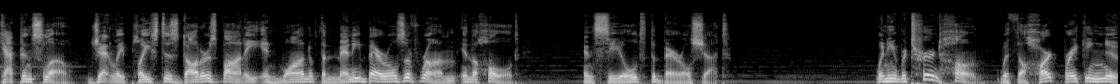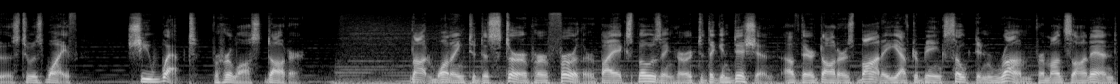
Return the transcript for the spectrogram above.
Captain Slow gently placed his daughter's body in one of the many barrels of rum in the hold and sealed the barrel shut. When he returned home with the heartbreaking news to his wife, she wept for her lost daughter. Not wanting to disturb her further by exposing her to the condition of their daughter's body after being soaked in rum for months on end,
